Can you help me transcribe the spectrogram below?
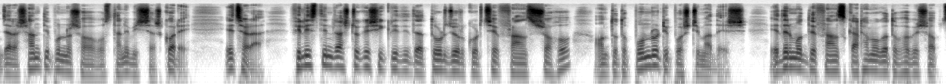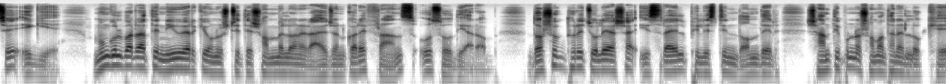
যারা শান্তিপূর্ণ সহাবস্থানে বিশ্বাস করে। এছাড়া, ফিলিস্তিন রাষ্ট্রকে স্বীকৃতিতে তোড়জোড় করছে ফ্রান্স সহ অন্তত পনেরোটি পশ্চিমা দেশ। এদের মধ্যে ফ্রান্স কাঠামোগতভাবে সবচেয়ে এগিয়ে। মঙ্গলবার রাতে নিউ ইয়র্কে অনুষ্ঠিত সম্মেলনের আয়োজন করে ফ্রান্স ও সৌদি আরব। দশক ধরে চলে আসা ইসরায়েল ফিলিস্তিন দ্বন্দ্বের শান্তিপূর্ণ সমাধানের লক্ষ্যে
